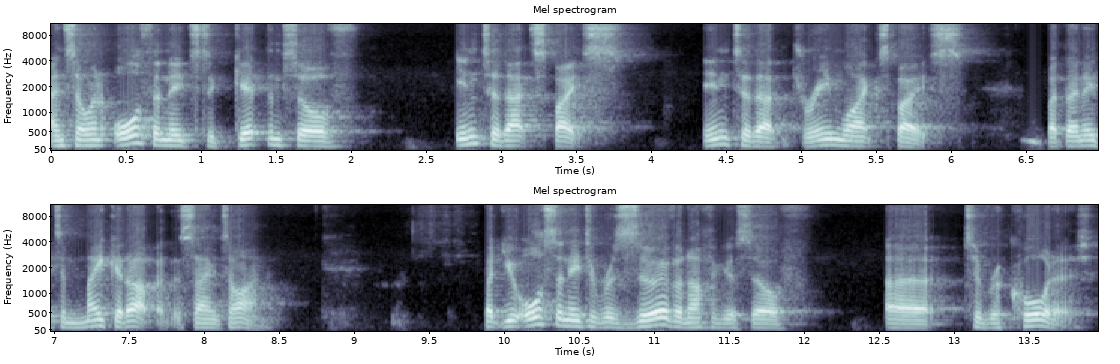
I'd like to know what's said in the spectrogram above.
And so an author needs to get themselves into that space, into that dreamlike space, but they need to make it up at the same time. But you also need to reserve enough of yourself uh, to record it.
